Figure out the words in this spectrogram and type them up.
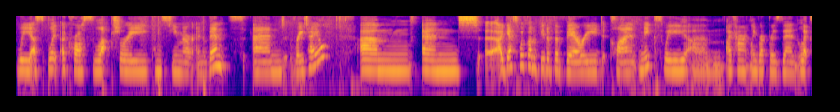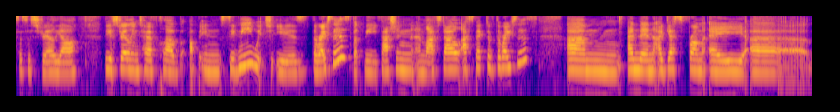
we are split across luxury, consumer, and events and retail. Um, and uh, I guess we've got a bit of a varied client mix. We um, I currently represent Lexus Australia, the Australian Turf Club up in Sydney, which is the races, but the fashion and lifestyle aspect of the races. Um, and then I guess from a uh,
